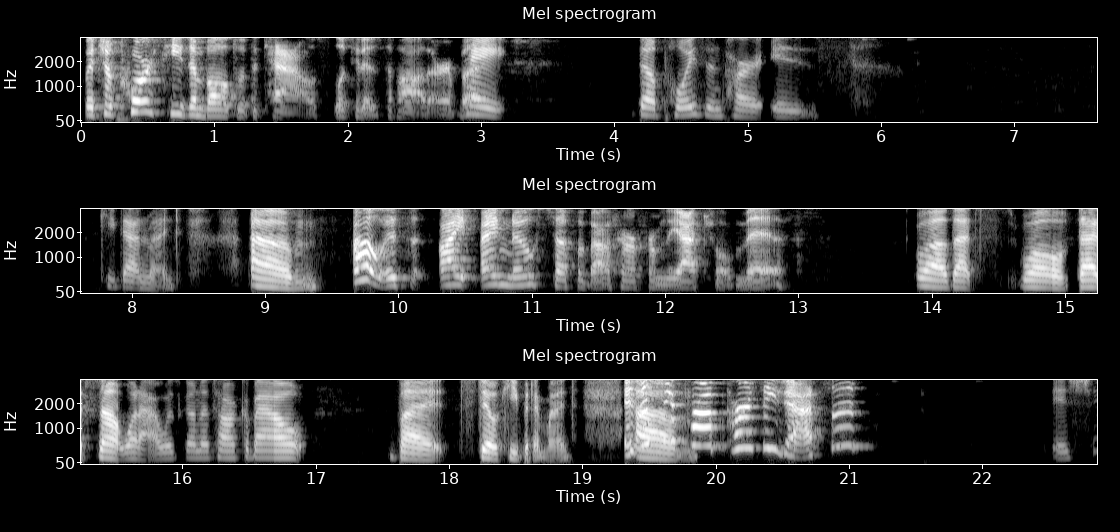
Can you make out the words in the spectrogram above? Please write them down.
Which, of course, he's involved with the cows. Look at his father. But Hey, the poison part is keep that in mind. Um, oh, it's I I know stuff about her from the actual myths. well, that's well, that's not what I was going to talk about, but still keep it in mind. Isn't she Um, from Percy Jackson? Is she?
